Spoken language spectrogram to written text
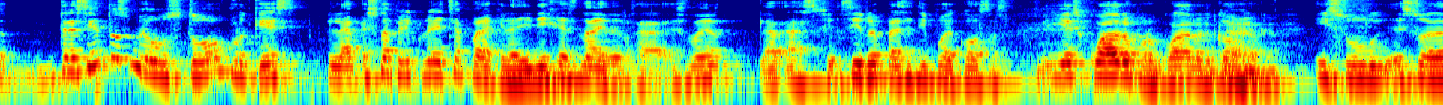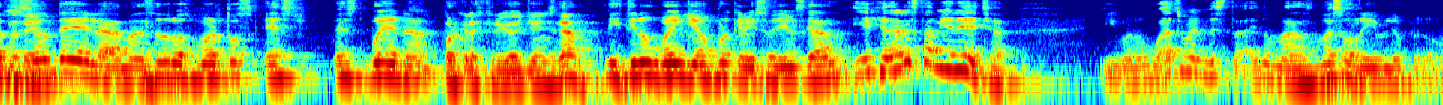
O sea, 300 me gustó porque es, la, es una película hecha para que la dirige Snyder. O sea, Snyder la- sirve para ese tipo de cosas. Y es cuadro por cuadro el cómic. Claro. Y su, su adaptación Sí. de La Amanecer de los Muertos es, es buena. Porque le escribió James Gunn. Y tiene un buen guion porque lo hizo James Gunn. Y en general está bien hecha. Y bueno, Watchmen está ahí nomás. No es horrible, pero.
